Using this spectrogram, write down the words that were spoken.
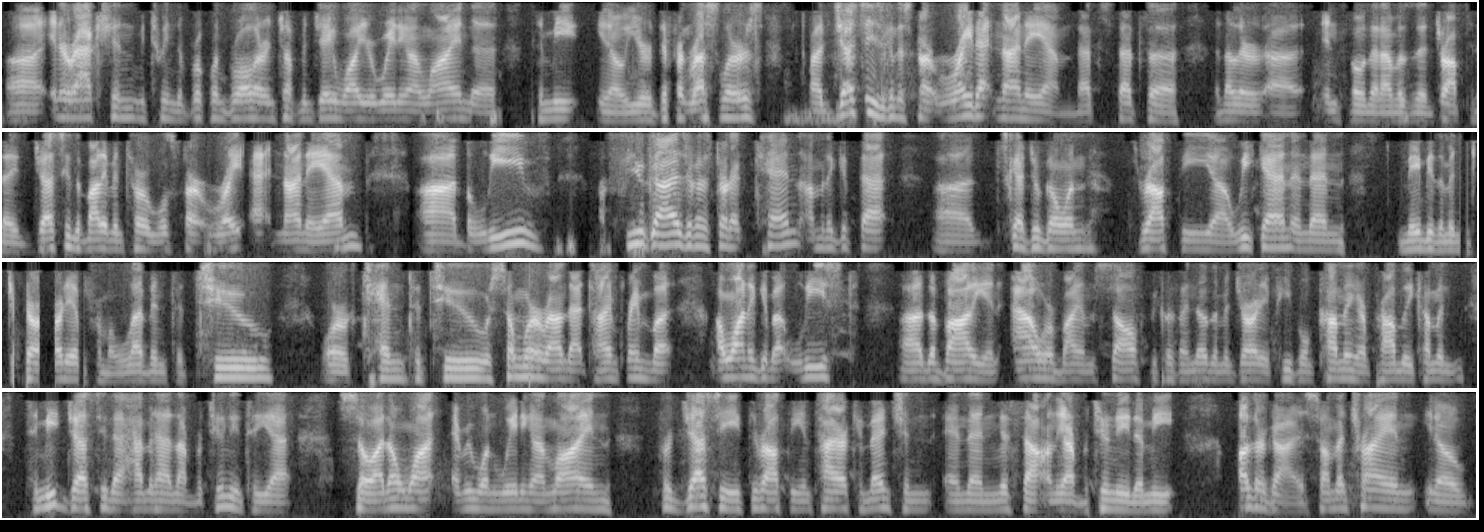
uh, interaction between the Brooklyn Brawler and Jumpin' Jay while you're waiting online to, to meet, you know, your different wrestlers. Uh, Jesse's going to start right at 9 a.m. That's that's uh, another uh, info that I was to drop today. Jesse the Body Ventura will start right at 9 a.m. Uh, I believe a few guys are going to start at 10. I'm going to get that uh, schedule going throughout the uh, weekend, and then maybe the majority of from 11 to 2 or 10 to 2 or somewhere around that time frame. But I want to give at least uh, the body an hour by himself because I know the majority of people coming are probably coming to meet Jesse that haven't had an opportunity to yet. So I don't want everyone waiting online for Jesse throughout the entire convention and then miss out on the opportunity to meet other guys. So I'm gonna try and you know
